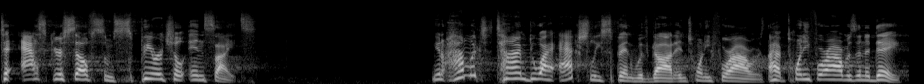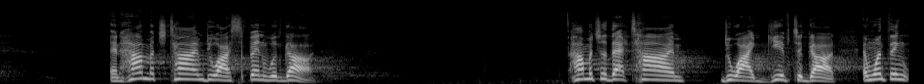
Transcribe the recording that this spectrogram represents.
to ask yourself some spiritual insights. You know, how much time do I actually spend with God in 24 hours? I have 24 hours in a day. And how much time do I spend with God? How much of that time do I give to God? And one thing,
